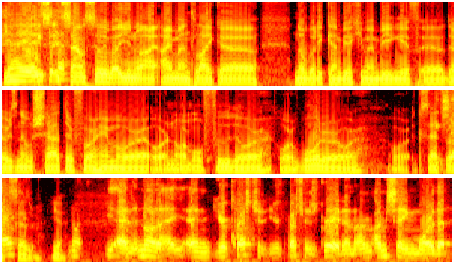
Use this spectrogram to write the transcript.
Yeah, yeah it sounds silly, but you know, I, I meant like uh, nobody can be a human being if uh, there is no shelter for him, or or normal food, or or water, or or etc. Exactly. etc. Yeah. No, yeah, and no, and your question, your question is great, and I'm, I'm saying more that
